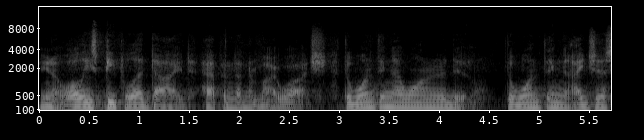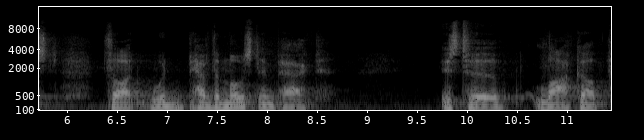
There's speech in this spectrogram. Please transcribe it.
You know, all these people that died happened under my watch. The one thing I wanted to do, the one thing I just thought would have the most impact is to lock up,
